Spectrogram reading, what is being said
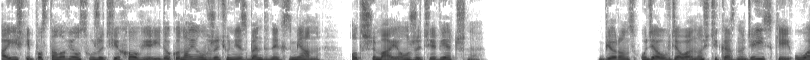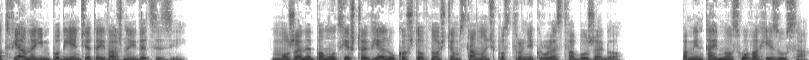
A jeśli postanowią służyć Jehowie i dokonają w życiu niezbędnych zmian, otrzymają życie wieczne. Biorąc udział w działalności kaznodziejskiej, ułatwiamy im podjęcie tej ważnej decyzji. Możemy pomóc jeszcze wielu kosztownościom stanąć po stronie Królestwa Bożego. Pamiętajmy o słowach Jezusa.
